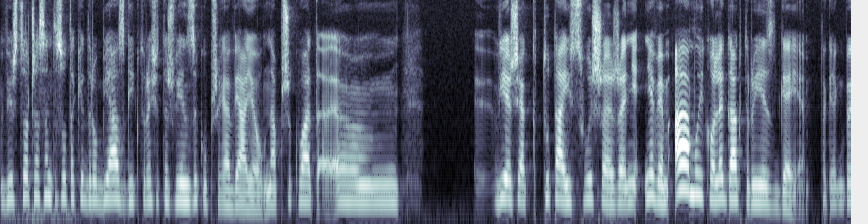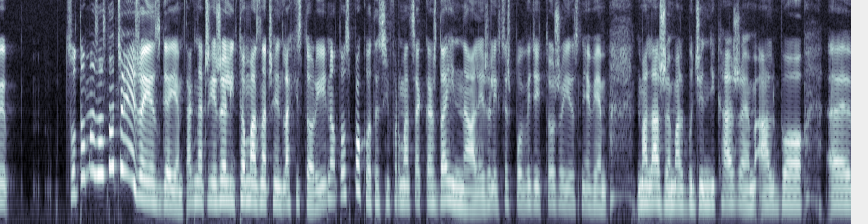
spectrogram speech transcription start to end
Wiesz co, czasem to są takie drobiazgi, które się też w języku przejawiają. Na przykład, wiesz, jak tutaj słyszę, że nie, nie wiem, a mój kolega, który jest gejem. Tak jakby, co to ma za znaczenie, że jest gejem, tak? Znaczy, jeżeli to ma znaczenie dla historii, no to spoko, to jest informacja jak każda inna, ale jeżeli chcesz powiedzieć to, że jest, nie wiem, malarzem albo dziennikarzem albo e,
